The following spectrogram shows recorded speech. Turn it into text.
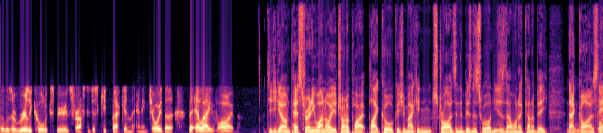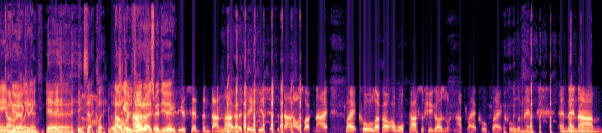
it was a really cool experience for us to just kick back and, and enjoy the the LA vibe. Did you go and pester anyone, or are you trying to play, play it cool because you're making strides in the business world and you just don't want to kind of be that guy's like going around getting it. yeah, Yeah. exactly. They'll What'd you get do? No, photos it's, with it's you. easier said than done, though. It's easier said than done. I was like, no, play it cool. Like I, I walked past a few guys, like, no, play it cool, play it cool, and then, and then um,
